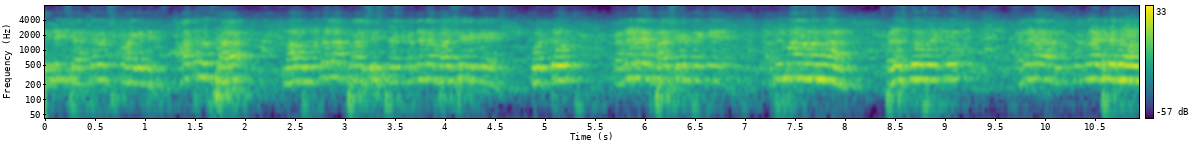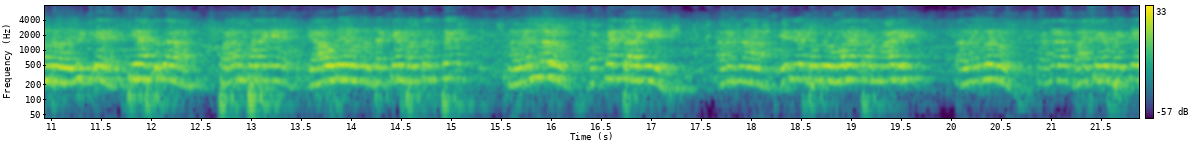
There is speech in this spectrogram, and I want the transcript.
ಇಂಗ್ಲಿಷ್ ಅತ್ಯವಶ್ಯಕವಾಗಿದೆ. ಆದರೂ ಸಹ ನಾವು ಮೊದಲ ಪ್ರಾಶಸ್ತ್ಯ ಕನ್ನಡ ಭಾಷೆಗೆ ಕೊಟ್ಟು ಕನ್ನಡ ಭಾಷೆಯ ಬಗ್ಗೆ ಅಭಿಮಾನವನ್ನ ಬೆಳೆಸ್ಕೋಬೇಕು ಕನ್ನಡ, ಕರ್ನಾಟಕದ ಒಂದು ಇದಕ್ಕೆ ಇತಿಹಾಸದ ಪರಂಪರೆಗೆ ಯಾವುದೇ ಒಂದು ಧಕ್ಕೆ ಬರ್ತಂತೆ ನಾವೆಲ್ಲರೂ ಒಕ್ಕಟ್ಟಾಗಿ ಅದನ್ನು ಏನೇ ಬಂದರೂ ಹೋರಾಟ ಮಾಡಿ ನಾವೆಲ್ಲರೂ ಕನ್ನಡ ಭಾಷೆಯ ಬಗ್ಗೆ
